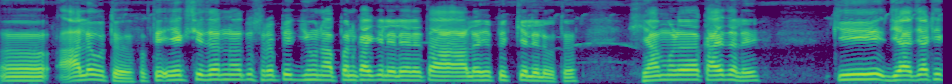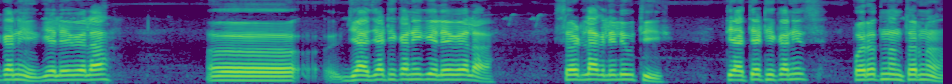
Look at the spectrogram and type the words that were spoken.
आलं होतं. फक्त एक सीझन दुसरं पीक घेऊन आपण काय केलेलं आहे तर आलं हे पीक केलेलं होतं. ह्यामुळं काय झालं की ज्या ज्या ठिकाणी गेल्या वेळेला ज्या ज्या ठिकाणी गेल्या वेळेला सड लागलेली होती त्या त्या ठिकाणीच परत नंतरनं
